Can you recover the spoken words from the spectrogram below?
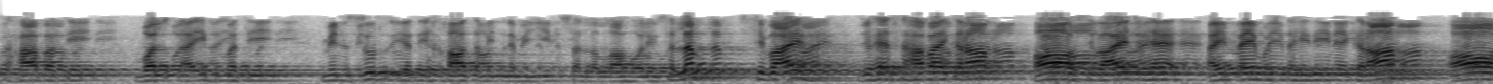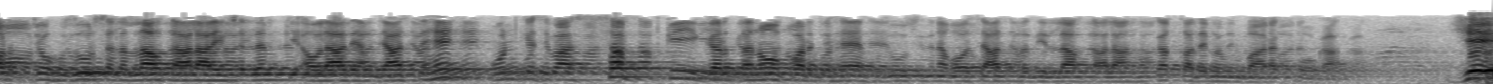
صحابتی والائمتی من ذریت خاتم النبیین صلی اللہ علیہ وسلم، سوائے جو ہے صحابہ کرام اور سوائے جو ہے ائمہ مجتہدین کرام اور جو حضور صلی اللہ تعالی علیہ وسلم کی اولاد امجاد سے ہیں، ان کے سوا سب کی گردنوں پر جو ہے حضور سیدنا غوث اعظم رضی اللہ تعالی عنہ کا قدم مبارک ہوگا۔ یہ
